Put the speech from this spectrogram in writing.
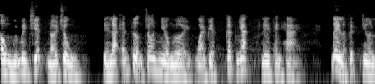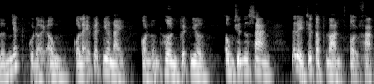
Ông Nguyễn Minh Chiết nói chung để lại ấn tượng cho nhiều người ngoài việc cất nhắc Lê Thanh Hải. Đây là vết nhơ lớn nhất của đời ông, có lẽ vết nhơ này còn lớn hơn vết nhơ ông Trương Tấn Sang đã để cho tập đoàn tội phạm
